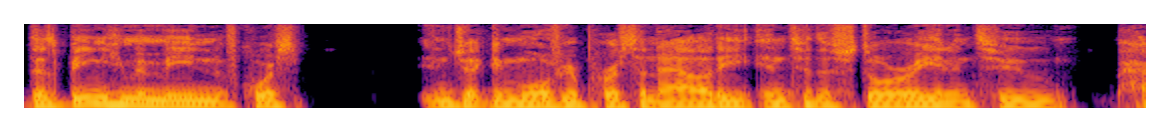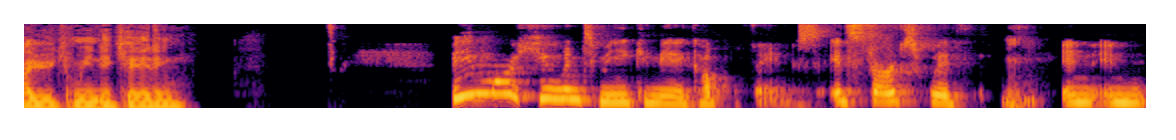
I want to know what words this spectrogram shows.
does being human mean, of course, injecting more of your personality into the story and into how you're communicating? being more human to me can mean a couple things. It starts with hmm. in, in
